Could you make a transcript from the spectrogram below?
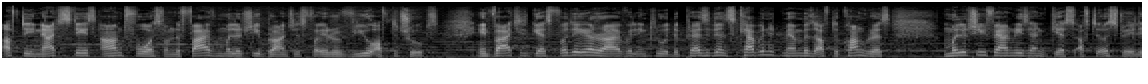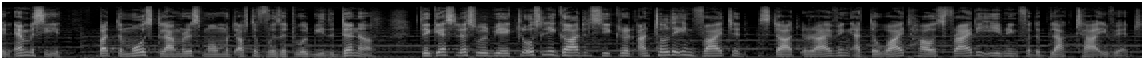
of the United States Armed Force from the five military branches for a review of the troops. Invited guests for the arrival include the President's cabinet members of the Congress, military families, and guests of the Australian Embassy but the most glamorous moment of the visit will be the dinner. The guest list will be a closely guarded secret until the invited start arriving at the White House Friday evening for the black tie event.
